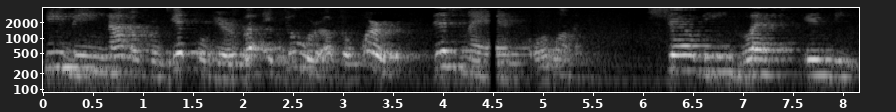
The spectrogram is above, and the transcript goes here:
he being not a forgetful hearer, but a doer of the word, this man or woman shall be blessed indeed.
